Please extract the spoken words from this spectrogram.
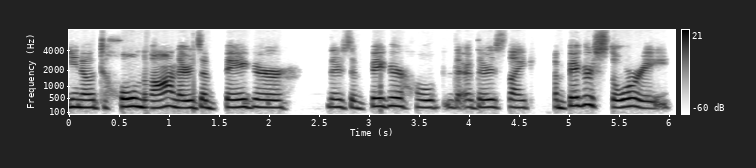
you know, to hold on. There's a bigger there's a bigger hope there, there's like a bigger story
